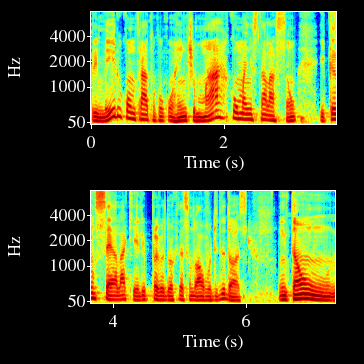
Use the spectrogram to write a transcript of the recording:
primeiro contrata um concorrente, marca uma instalação e cancela aquele provedor que está sendo alvo de DDoS. Então,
